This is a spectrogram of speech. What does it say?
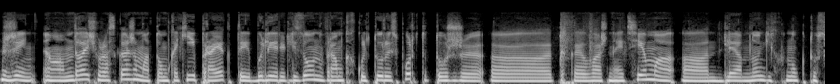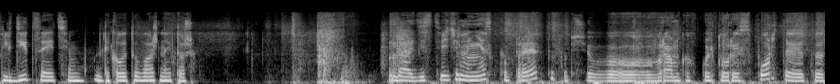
Жень, а, ну давай еще расскажем о том, какие проекты были реализованы в рамках культуры и спорта. Тоже э, такая важная тема э, для многих, ну, кто следит за этим, для кого это важно и тоже. Да, действительно, несколько проектов вообще в, в рамках культуры и спорта. Это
